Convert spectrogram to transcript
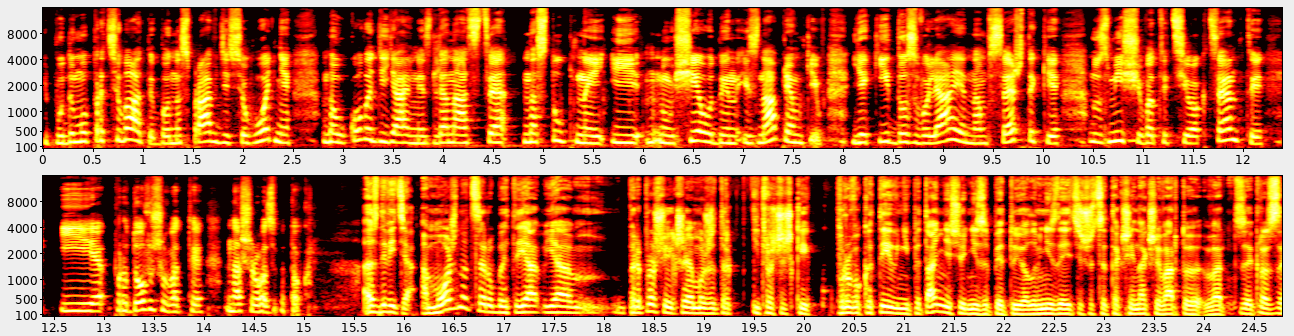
і будемо працювати. Бо насправді сьогодні наукова діяльність для нас це наступний і ну ще один із напрямків, який дозволяє нам все ж таки ну зміщувати ці акценти і продовжувати наш розвиток. А дивіться, а можна це робити? Я я перепрошую, якщо я може і трошечки провокативні питання сьогодні запитую, але мені здається, що це так чи інакше варто варто це якраз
